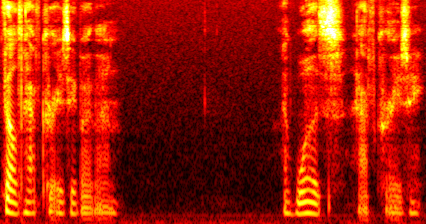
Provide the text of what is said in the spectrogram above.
Felt half crazy by then. I was half crazy.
